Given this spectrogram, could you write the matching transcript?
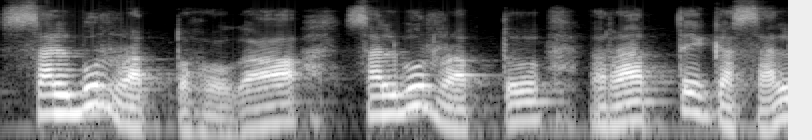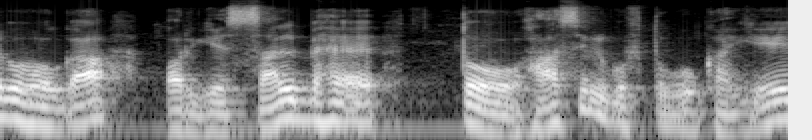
सल्बुर्रब्त होगा। सल्बुर्रब्त रबते का सल्ब होगा और ये सल्ब है तो हासिल गुफ्तु का ये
